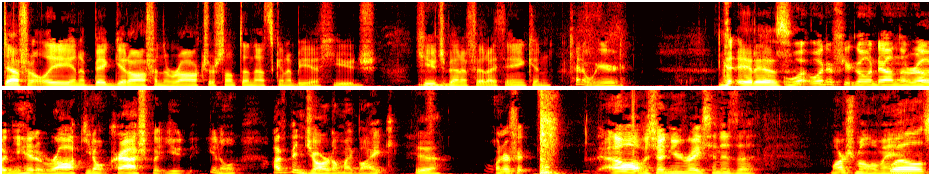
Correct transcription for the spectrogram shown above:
definitely in a big get off in the rocks or something, that's going to be a huge, huge Mhm. benefit, I think. And Kind of weird. it is. What What if you're going down the road and you hit a rock? You don't crash, but you you know I've been jarred on my bike. Yeah. Wonder if it all of a sudden you're racing as a marshmallow man. Well,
